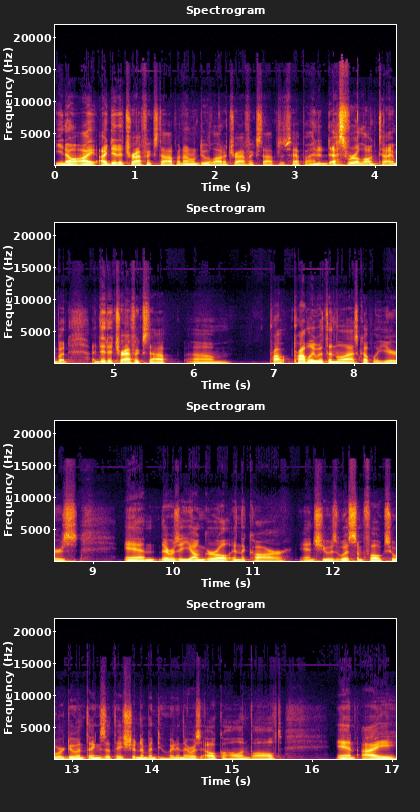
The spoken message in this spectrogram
you know I, I did a traffic stop and I don't do a lot of traffic stops. I've sat behind a desk for a long time, but I did a traffic stop um, pro- probably within the last couple of years, and there was a young girl in the car and she was with some folks who were doing things that they shouldn't have been doing and there was alcohol involved. And I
